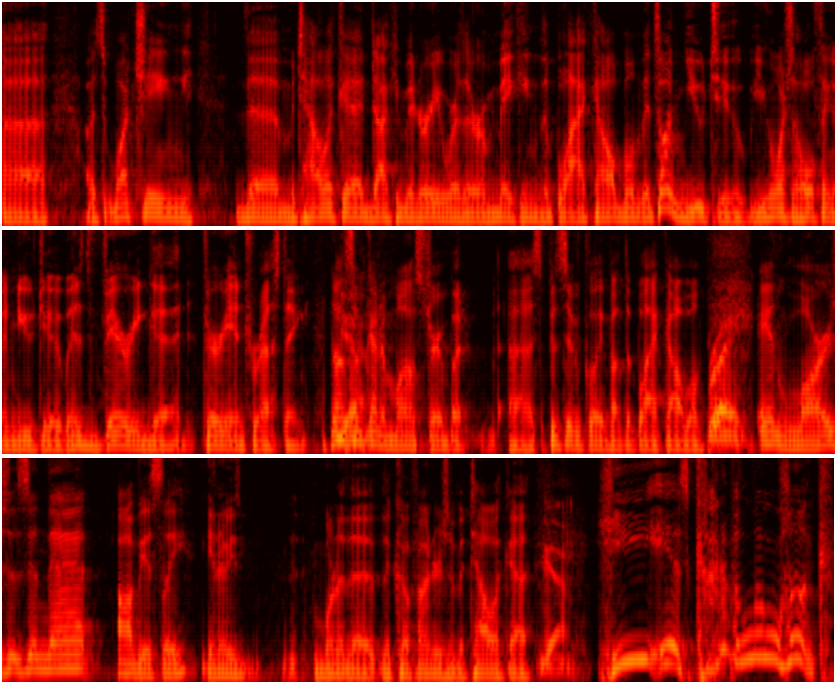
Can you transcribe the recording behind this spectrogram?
Uh, I was watching the Metallica documentary where they were making the Black album. It's on YouTube. You can watch the whole thing on YouTube, and it's very good, very interesting. Not some kind of monster, but uh, specifically about the Black album. Right. And Lars is in that. Obviously, you know he's one of the the co-founders of Metallica. Yeah. He is kind of a little hunk.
